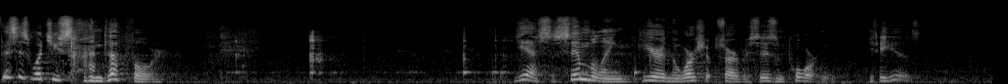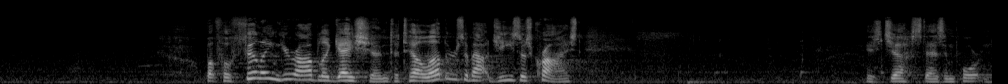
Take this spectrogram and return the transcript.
This is what you signed up for. Yes, assembling here in the worship service is important. It is. But fulfilling your obligation to tell others about Jesus Christ is just as important.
